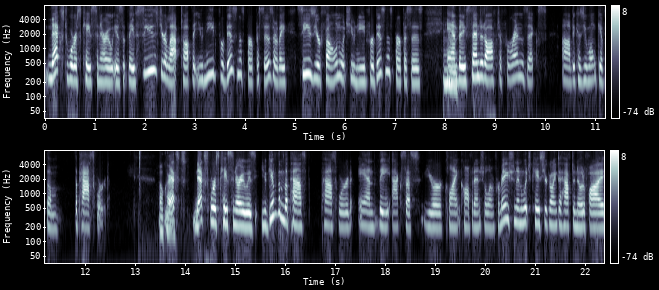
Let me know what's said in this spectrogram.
Next worst case scenario is that they've seized your laptop that you need for business purposes, or they seize your phone, which you need for business purposes, mm-hmm. and they send it off to forensics uh, because you won't give them the password. Okay. Next, next worst case scenario is you give them the pass password and they access your client confidential information, in which case you're going to have to notify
